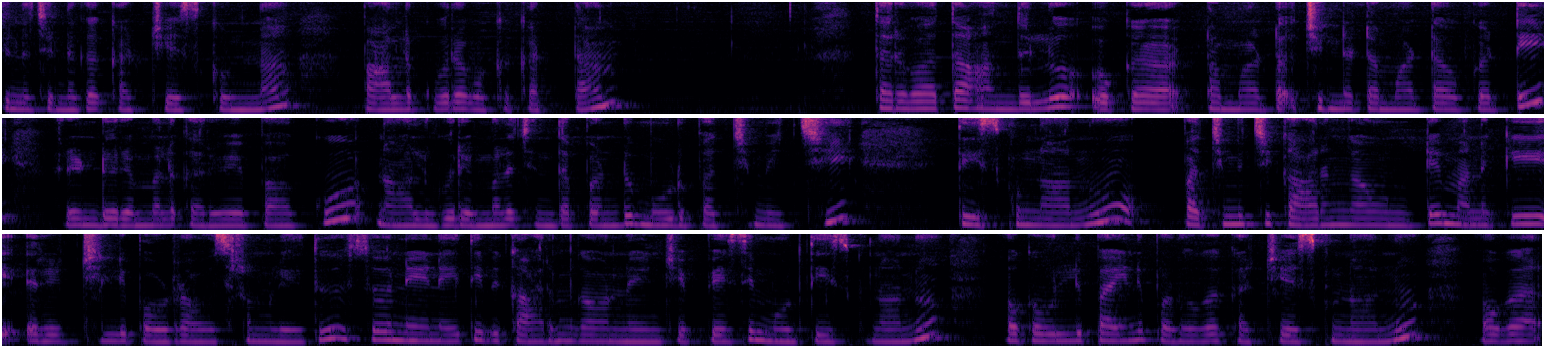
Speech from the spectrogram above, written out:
చిన్న చిన్నగా కట్ చేసుకున్న పాలకూర ఒక కట్ట తర్వాత అందులో ఒక టమాటా చిన్న టమాటా ఒకటి రెండు రెమ్మల కరివేపాకు నాలుగు రెమ్మల చింతపండు మూడు పచ్చిమిర్చి తీసుకున్నాను. పచ్చిమిర్చి కారంగా ఉంటే మనకి రెడ్ చిల్లీ పౌడర్ అవసరం లేదు. సో నేనైతే ఇవి కారంగా ఉన్నాయని చెప్పేసి మూడు తీసుకున్నాను. ఒక ఉల్లిపాయని పొడవుగా కట్ చేసుకున్నాను. ఒక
